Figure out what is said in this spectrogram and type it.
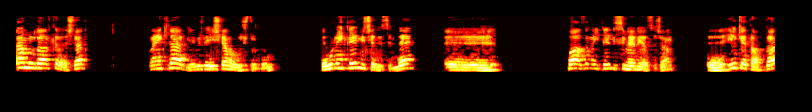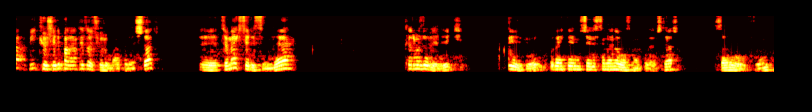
Ben burada arkadaşlar renkler diye bir değişken oluşturdum. Ve bu renklerin içerisinde e, bazı renklerin isimlerini yazacağım. E, ilk etapta bir köşeli parantez açıyorum arkadaşlar. E, tırnak içerisinde kırmızı dedik. Virgül. Bu renklerin içerisinde ne olsun arkadaşlar? Sarı olsun.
